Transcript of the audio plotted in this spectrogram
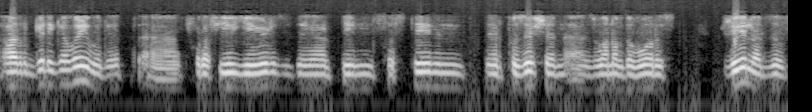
are getting away with it. Uh, for a few years, they have been sustaining their position as one of the worst jailers of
